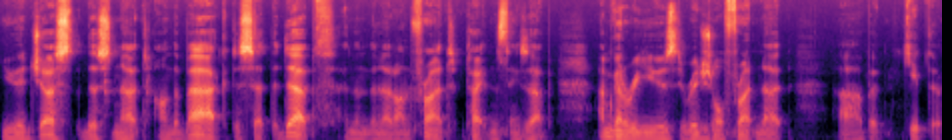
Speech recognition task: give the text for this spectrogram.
you adjust this nut on the back to set the depth, and then the nut on front tightens things up. I'm going to reuse the original front nut, uh, but keep the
